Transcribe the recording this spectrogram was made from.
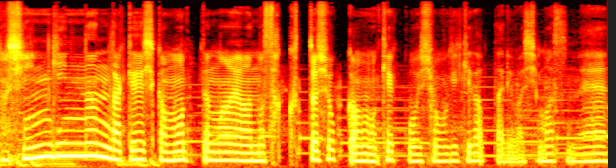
あの新銀なんだけしか持ってないあのサクッと食感は結構衝撃だったりはしますね。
